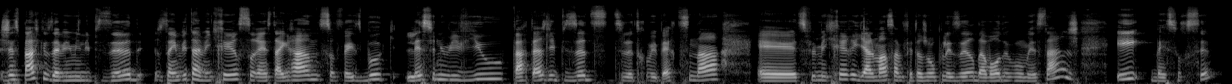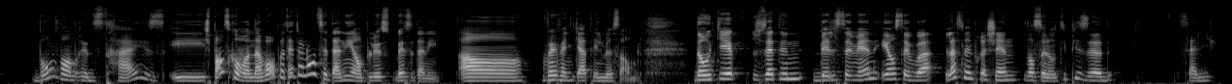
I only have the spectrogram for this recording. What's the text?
j'espère que vous avez aimé l'épisode. Je vous invite à m'écrire sur Instagram, sur Facebook, laisse une review, partage l'épisode si tu l'as trouvé pertinent. Euh, tu peux m'écrire également, ça me fait toujours plaisir d'avoir de vos messages. Et, ben sur ce, bon vendredi 13 et je pense qu'on va en avoir peut-être un autre cette année en plus. Ben cette année, en 2024 il me semble. Donc, je vous souhaite une belle semaine et on se voit la semaine prochaine dans un autre épisode. Salut!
